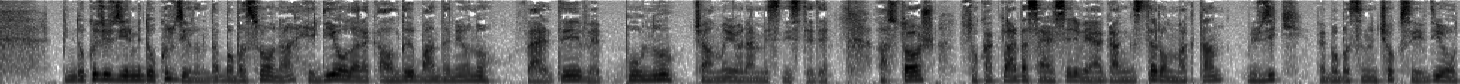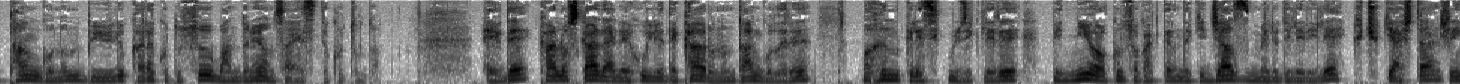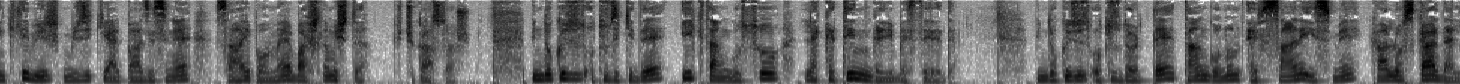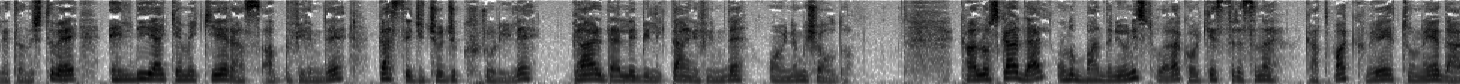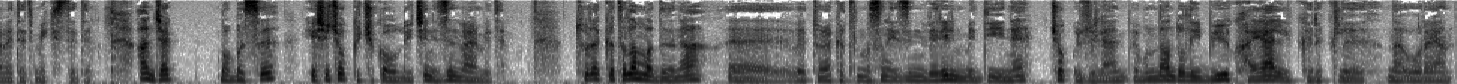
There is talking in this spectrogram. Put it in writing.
1929 yılında babası ona hediye olarak aldığı bandaniyonu verdi ve bunu çalmayı öğrenmesini istedi. Astor sokaklarda serseri veya gangster olmaktan müzik ve babasının çok sevdiği o tangonun büyülü kara kutusu bandoneon sayesinde kurtuldu. Evde Carlos Gardel ve Julio De Caro'nun tangoları, Bach'ın klasik müzikleri ve New York'un sokaklarındaki caz melodileriyle küçük yaşta renkli bir müzik yelpazesine sahip olmaya başlamıştı küçük Astor. 1932'de ilk tangosu La Catinga'yı besteledi. 1934'te tangonun efsane ismi Carlos Gardel ile tanıştı ve El Dia que me quieras adlı filmde gazeteci çocuk rolüyle Gardel ile birlikte aynı filmde oynamış oldu. Carlos Gardel onu bandoneonist olarak orkestrasına katmak ve turneye davet etmek istedi. Ancak babası yaşı çok küçük olduğu için izin vermedi. Tura katılamadığına e, ve tura katılmasına izin verilmediğine çok üzülen ve bundan dolayı büyük hayal kırıklığına uğrayan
